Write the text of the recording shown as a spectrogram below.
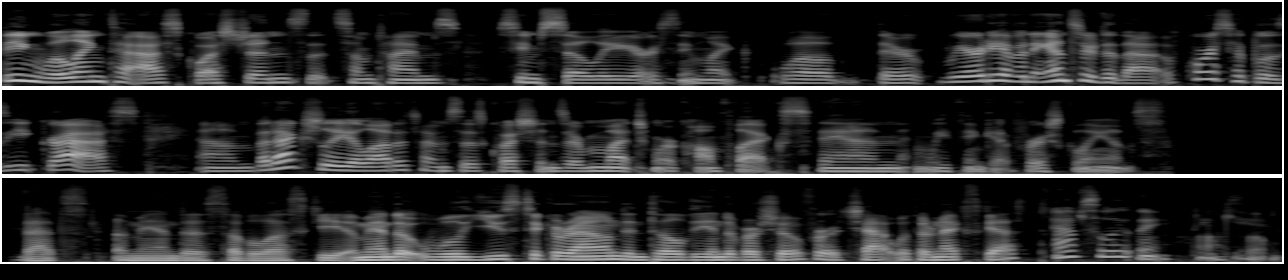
being willing to ask questions that sometimes seem silly or seem like, well, there we already have an answer to that. Of course, hippos eat grass. Um, but actually, a lot of times those questions are much more complex than we think at first glance. That's Amanda Subalusky. Amanda, will you stick around until the end of our show for a chat with our next guest? Absolutely. Thank Awesome. you.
